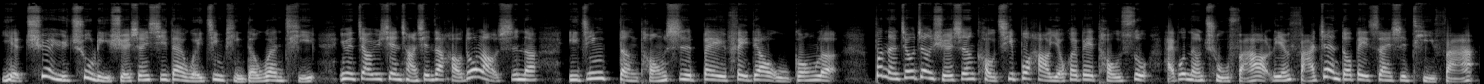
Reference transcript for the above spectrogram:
也怯于处理学生携带违禁品的问题，因为教育现场现在好多老师呢已经等同是被废掉武功了，不能纠正学生口气不好也会被投诉，还不能处罚哦，连罚站都被算是体罚。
